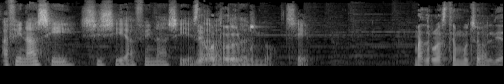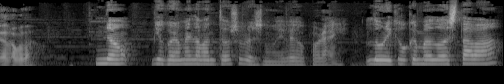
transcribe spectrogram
Al final sí, sí, sí, al final sí. Llegó todo el todos. mundo. Sí. ¿Madrugaste mucho el día de la boda? No, yo creo que me levantó sobre las nueve o por ahí. Lo único que me lo estaba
